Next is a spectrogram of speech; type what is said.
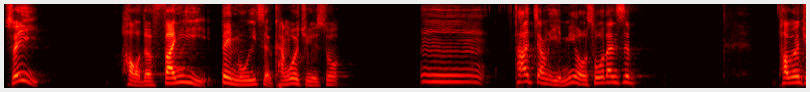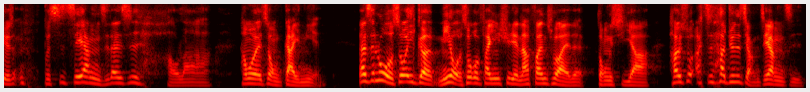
所以好的翻译被母语者看会觉得说，嗯，他讲的也没有错，但是。他们觉得不是这样子，但是好啦，他们会有这种概念。但是如果说一个没有受过翻译训练，他翻出来的东西啊，他会说啊，这他就是讲这样子。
